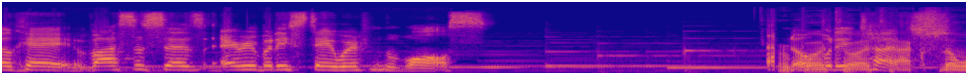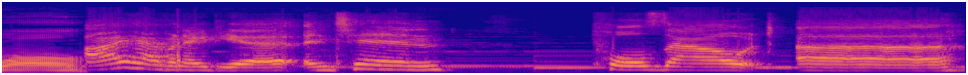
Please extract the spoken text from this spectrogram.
Okay, Vasa says everybody stay away from the walls. Nobody Roberto attacks touch. the wall. I have an idea, and Tin pulls out uh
